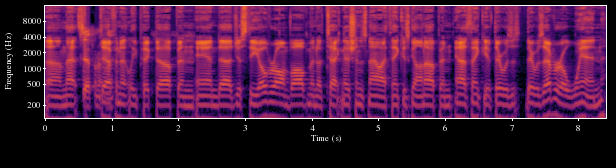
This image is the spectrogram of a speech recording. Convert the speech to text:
Um, um, that's definitely. definitely. picked up, and and uh, just the overall involvement of technicians now I think has gone up, and, and I think if there was there was ever a win.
